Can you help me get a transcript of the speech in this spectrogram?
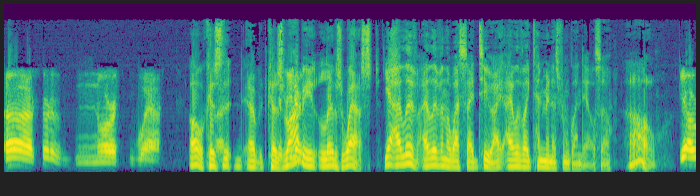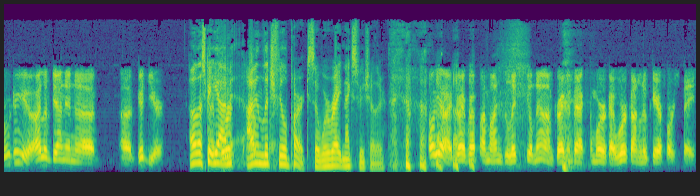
Uh, sort of northwest. Oh, because because uh, Robbie lives west. Yeah, I live I live in the west side too. I, I live like ten minutes from Glendale. So. Oh, yeah, where do you? I live down in uh, uh, Goodyear. Oh, that's great. Yeah, I'm, I'm, in Litchfield Park, so we're right next to each other. oh yeah, I drive up. I'm on Litchfield now. I'm driving back from work. I work on Luke Air Force Base.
